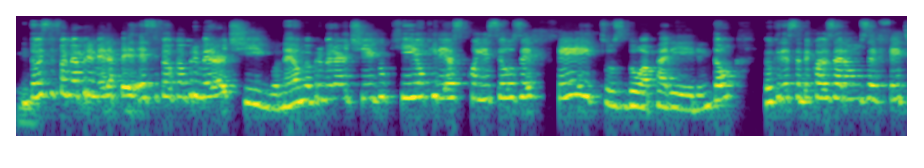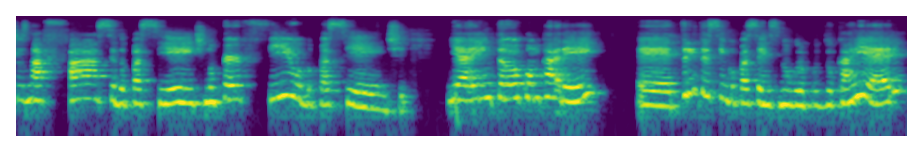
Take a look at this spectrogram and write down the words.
Então, esse foi, minha primeira, esse foi o meu primeiro artigo, né? O meu primeiro artigo que eu queria conhecer os efeitos do aparelho. Então, eu queria saber quais eram os efeitos na face do paciente, no perfil do paciente. E aí, então, eu comparei é, 35 pacientes no grupo do Carriere,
